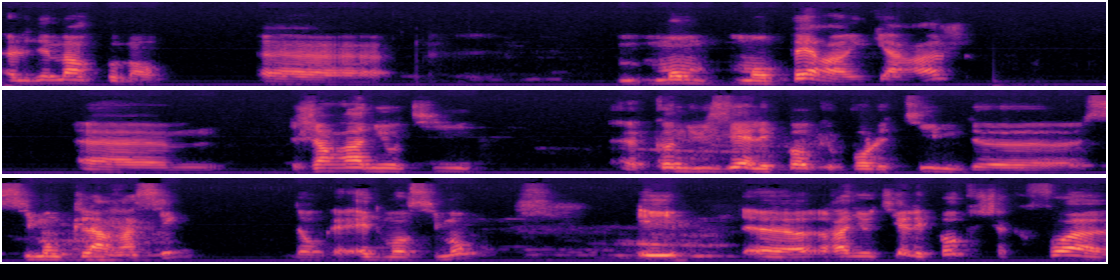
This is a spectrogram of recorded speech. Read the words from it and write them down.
elle démarre comment? Euh, mon, père a un garage. Euh, Jean Ragnotti euh, conduisait à l'époque pour le team de Simon Clar Racing, donc Edmond Simon. Et Ragnotti, à l'époque, chaque fois,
